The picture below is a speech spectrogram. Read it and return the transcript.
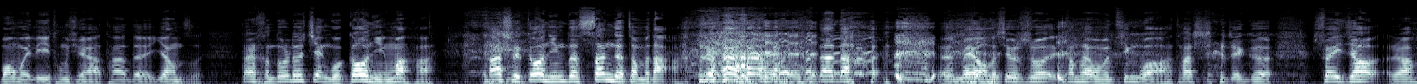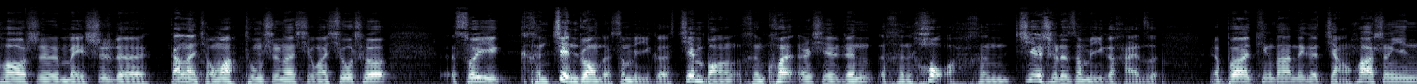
王伟丽同学啊他的样子，但是很多人都见过高宁嘛哈，他是高宁的三个这么大，是吧？那那呃没有了，就是说刚才我们听过啊，他是这个摔跤，然后是美式的橄榄球嘛，同时呢喜欢修车，所以很健壮的这么一个，肩膀很宽，而且人很厚啊，很结实的这么一个孩子。不要听他那个讲话声音，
